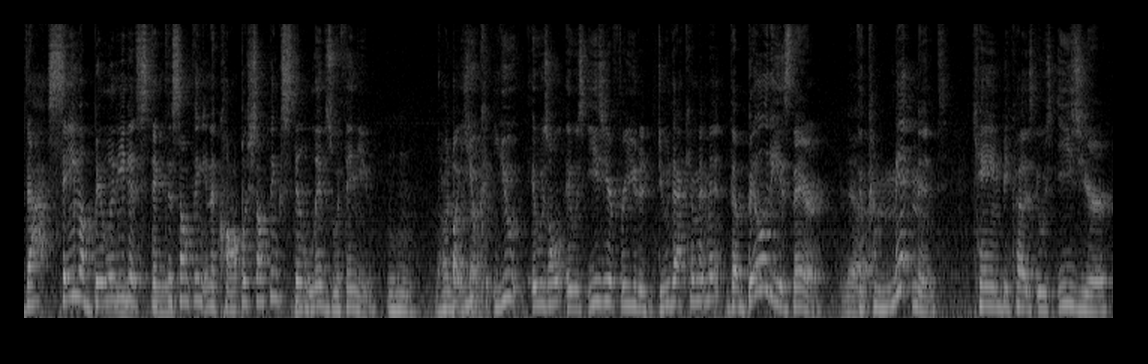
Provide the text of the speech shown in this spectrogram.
that same ability to stick Mm-hmm. to something and accomplish something still lives within you. Mhm. 100%. But you you it was only, it was easier for you to do that commitment. The ability is there. Yeah. The commitment came because it was easier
